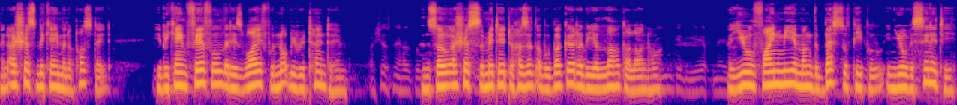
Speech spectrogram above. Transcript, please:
and Ashas became an apostate, he became fearful that his wife would not be returned to him. And so Ashas submitted to Hazrat Abu Bakr radiallahu ta'ala anhu, you will find me among the best of people in your vicinity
